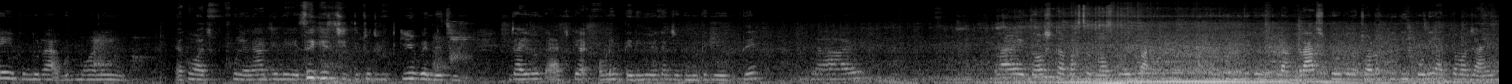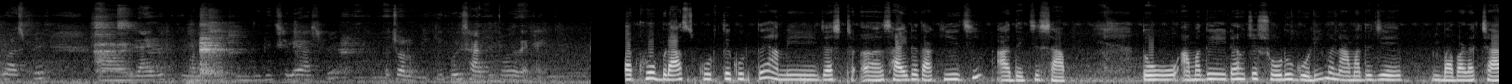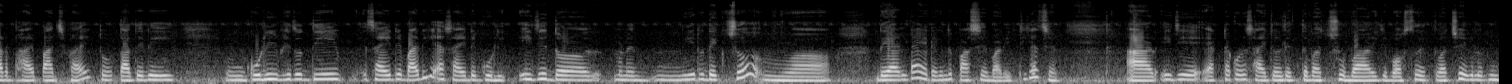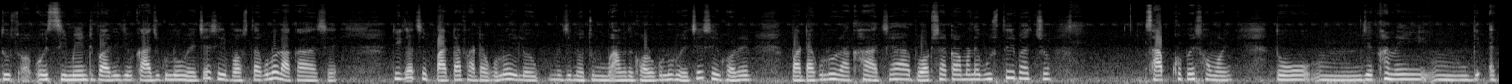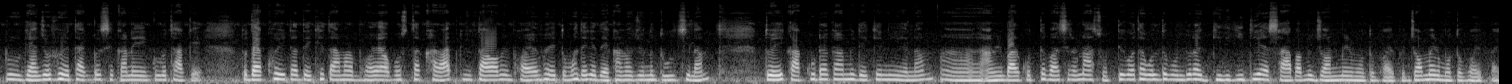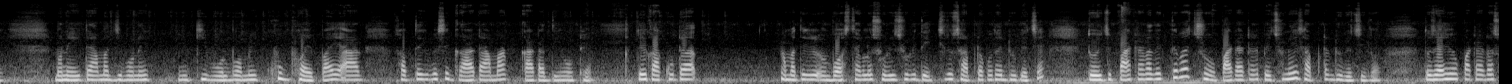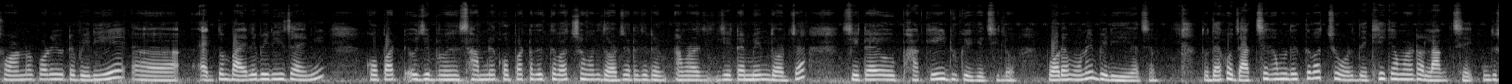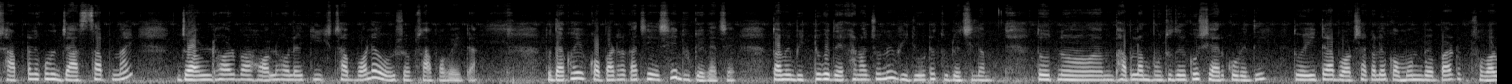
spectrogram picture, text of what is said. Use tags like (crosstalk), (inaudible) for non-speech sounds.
হেই বন্ধুরা good morning দেখো, আজ ফুল এনার্জি নিয়ে এসে গেছি, দুটো ঝুটকিও বেঁধেছি যাই হোক, আজকে অনেক দেরি হয়ে গেছে ঘুম থেকে উঠতে। প্রায় প্রায় দশটা পাঁচটা দশ মিনিট বাকি ঘুম থেকে উঠলাম ব্রাশ করব চলো কী কী করি? আজকে আমার জাইবু আসবে, আর জাইবু মানে দিদি ছেলে আসবে। তো চলো, কী কী করি সারাদিন তোমাদের দেখাই। দেখো ব্রাশ করতে করতে আমি জাস্ট সাইডে তাকিয়েছি, আর দেখছি সাপ। তো আমাদের এটা হচ্ছে সরু গলি মানে আমাদের যে বাবারা চার ভাই, পাঁচ ভাই, তো তাদের এই গলির ভেতর দিয়ে সাইডে বাড়ি আর সাইডে গলি। এই যে মানে ইয়েটা দেখছ দেয়ালটা, এটা কিন্তু পাশের বাড়ি, ঠিক আছে? আর এই যে একটা করে সাইকেল দেখতে পাচ্ছ বা এই যে বস্তা দেখতে পাচ্ছ, এগুলো কিন্তু ওই সিমেন্ট বাড়ি যে কাজগুলো হয়েছে, সেই বস্তাগুলো রাখা আছে, ঠিক আছে? পাটা ফাটাগুলো এগুলো যে নতুন আমাদের ঘরগুলো হয়েছে, সেই ঘরের পাটাগুলো রাখা আছে, আর বর্ষাকাল মানে বুঝতেই পারছ সাপ খোপের সময়। তো যেখানেই একটু গ্যাঁজর হয়ে থাকবে সেখানে এগুলো থাকে। তো দেখো এটা দেখে তো আমার ভয় অবস্থা খারাপ, কিন্তু তাও আমি ভয়ে ভয়ে তোমাদেরকে দেখানোর জন্য তুলছিলাম। তো এই কাকুটাকে আমি ডেকে নিয়ে এলাম। আমি বার করতে পারছিলাম না। সত্যি কথা বলতে বন্ধুরা গিরগিটি আর সাপ আমি জন্মের মতো ভয় পাই, জমের মতো ভয় পাই। মানে এটা আমার জীবনে কি বলব, আমি খুব ভয় পাই। আর সবথেকে বেশি গাটা আমার কাটা দিয়ে ওঠে। তো এই কাকুটা আমাদের বস্তাগুলো সরিয়ে সরিয়ে দেখছিল সাপটা কোথায় ঢুকেছে। তো ওই যে পাটাটা দেখতে পাচ্ছ? পাটাটার পেছনেই সাপটা ঢুকেছিল। তো যাই হোক, পাটাটা সরানোর পরে ওটা বেরিয়ে একদম বাইরে বেরিয়ে যায়নি। কপাট, ওই যে সামনে কপাটটা দেখতে পাচ্ছ আমাদের দরজাটা, যেটা আমরা, যেটা মেন দরজা, সেটা ওই ফাঁকেই ঢুকে গেছিল। পরে মনে বেরিয়ে গেছে। তো দেখো, যাচ্ছে কেমন দেখতে পাচ্ছ? ওর দেখেই কেমন একটা লাগছে। কিন্তু সাপটা কোনো জাত সাপ নয়, জলঢর বা হল হলে কী সাপ বলে ওই সব সাপ হবে এটা। তো দেখো এই কপাটার কাছে এসে ঢুকে গেছে। তো আমি বিট্টুকে দেখানোর জন্য ভিডিওটা তুলেছিলাম। তো ভাবলাম বন্ধুদেরকেও শেয়ার করে দিই। তো এইটা বর্ষাকালে কমন ব্যাপার, সবার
